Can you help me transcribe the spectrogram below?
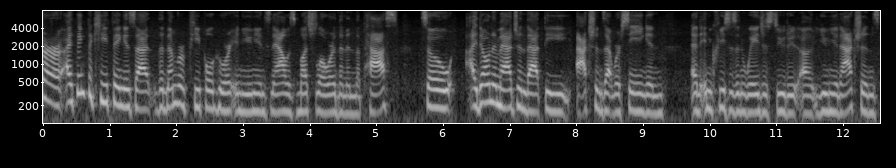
Sure. I think the key thing is that the number of people who are in unions now is much lower than in the past. So I don't imagine that the actions that we're seeing in and increases in wages due to uh, union actions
